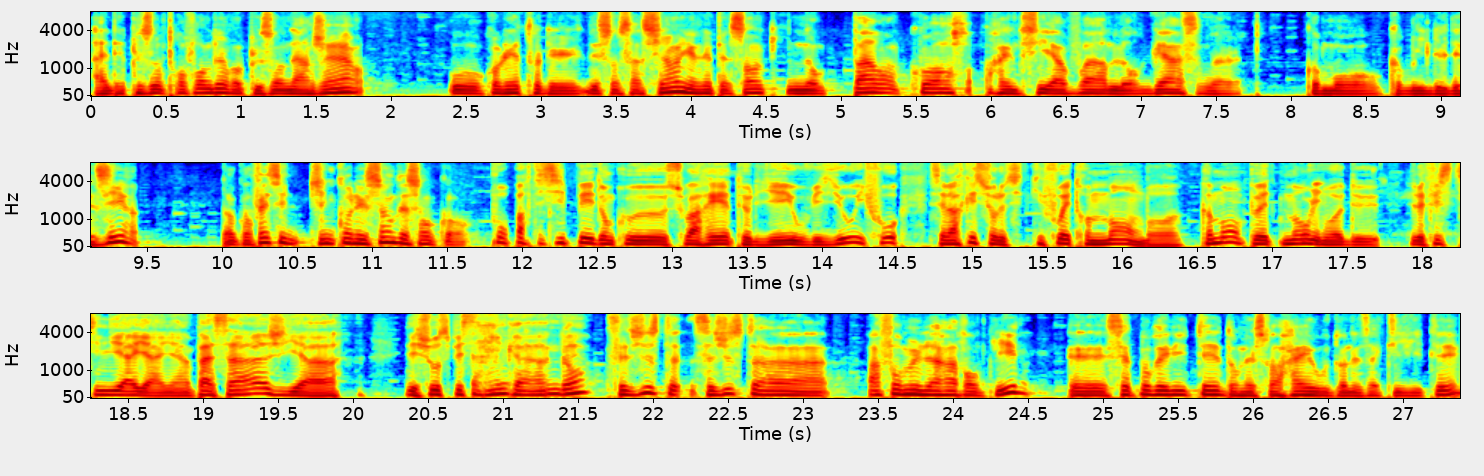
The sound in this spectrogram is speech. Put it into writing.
aller plus en profondeur ou plus en largeur ou connaître des, sensations. Il y a des personnes qui n'ont pas encore réussi à avoir l'orgasme comme, comme ils le désirent. Donc en fait, c'est une connaissance de son corps. Pour participer donc aux soirées, ateliers ou visio, il faut, c'est marqué sur le site qu'il faut être membre. Comment on peut être membre de, le festinier il y, a, il y, a, un passage, il y a des choses spécifiques à... Non, c'est juste, c'est juste un, formulaire à remplir. C'est pour éviter dans les soirées ou dans les activités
